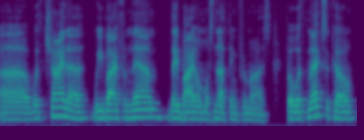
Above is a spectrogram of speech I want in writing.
Uh, with China, we buy from them, they buy almost nothing from us. But with Mexico,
